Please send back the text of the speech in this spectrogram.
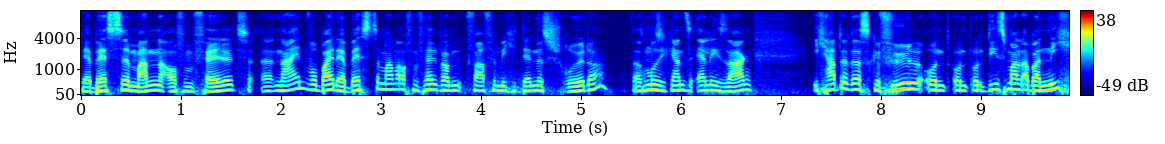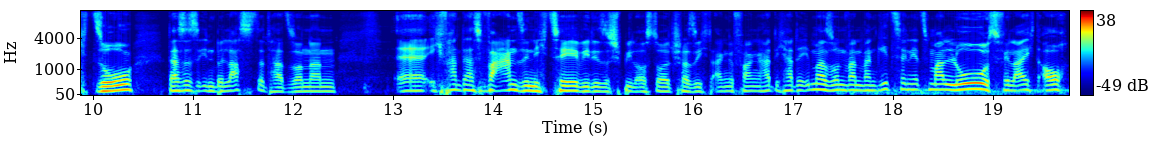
der beste Mann auf dem Feld, äh, nein, wobei der beste Mann auf dem Feld war, war für mich Dennis Schröder. Das muss ich ganz ehrlich sagen. Ich hatte das Gefühl und, und, und diesmal aber nicht so, dass es ihn belastet hat, sondern äh, ich fand das wahnsinnig zäh, wie dieses Spiel aus deutscher Sicht angefangen hat. Ich hatte immer so ein, wann, wann geht's denn jetzt mal los? Vielleicht auch,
